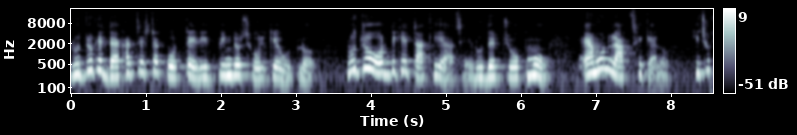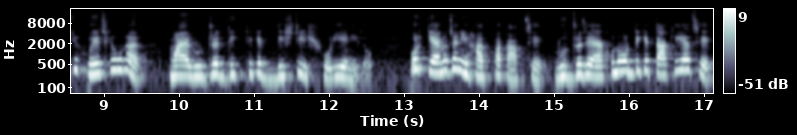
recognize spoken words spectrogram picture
রুদ্রকে দেখার চেষ্টা করতে হৃৎপিণ্ড ছলকে উঠল। রুদ্র ওর দিকে তাকিয়ে আছে। রুদ্রের চোখ মুখ এমন লাগছে কেন? কিছু কি হয়েছে ওনার? মায়া রুদ্রের দিক থেকে দৃষ্টি সরিয়ে নিল। ওর কেন জানি হাত পা কাঁপছে। রুদ্র যে এখনও ওর দিকে তাকিয়ে আছে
